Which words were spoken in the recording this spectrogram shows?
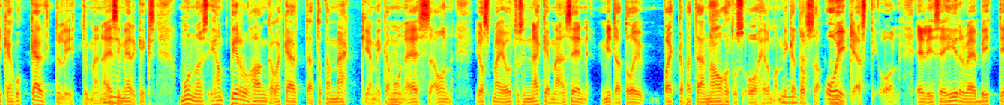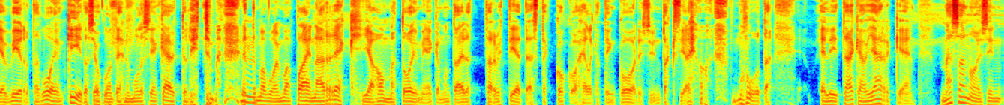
ikään kuin käyttöliittymänä. Mm. Esimerkiksi mun olisi ihan piru hankala käyttää tuota mäkkiä, mikä mun mm. eessä on, jos mä joutuisin näkemään sen, mitä toi vaikkapa tämä nauhoitusohjelma, mikä tuossa oikeasti on. Eli se hirveä bittien virta. Luojan kiitos, joku on tehnyt mulle siihen käyttöliittymä, mm. että mä voin vaan painaa rek ja homma toimii, eikä mun taida tarvitse tietää sitä koko helkatin koodisyntaksia ja muuta. Eli tämä käy järkeen. Mä sanoisin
